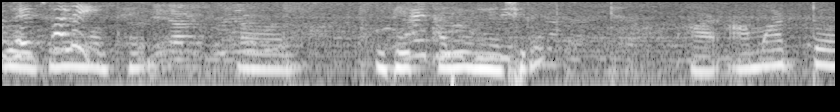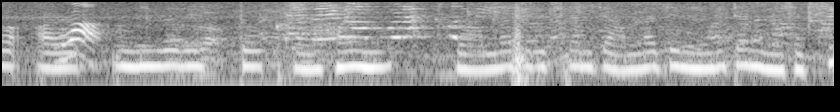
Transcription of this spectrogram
দু একজনের মধ্যে ভেজ থালিও নিয়েছিল। আর আমার তো আর নিজেদের তো খাওয়া হয়নি। তো আমরা ভেবেছিলাম যে আমরা যে মুড়িটা নিয়ে এসেছি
